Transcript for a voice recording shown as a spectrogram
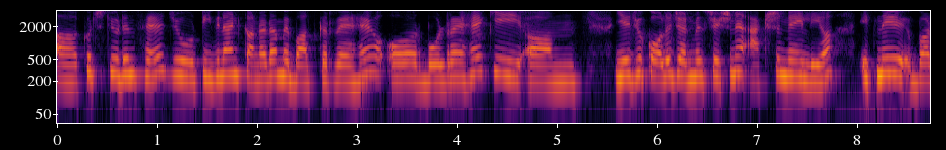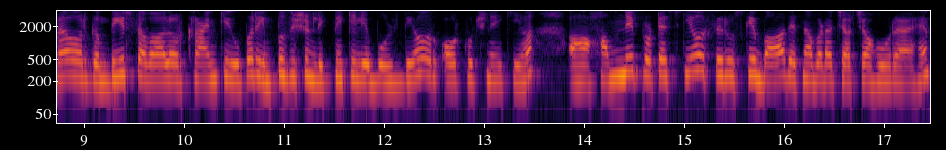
कुछ स्टूडेंट्स हैं जो टी वी नाइन कनाडा में बात कर रहे हैं और बोल रहे हैं कि आ, ये जो कॉलेज एडमिनिस्ट्रेशन है एक्शन नहीं लिया। इतने बड़ा और गंभीर सवाल और क्राइम के ऊपर इम्पोजिशन लिखने के लिए बोल दिया और और कुछ नहीं किया। आ, हमने प्रोटेस्ट किया और फिर उसके बाद इतना बड़ा चर्चा हो रहा है।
